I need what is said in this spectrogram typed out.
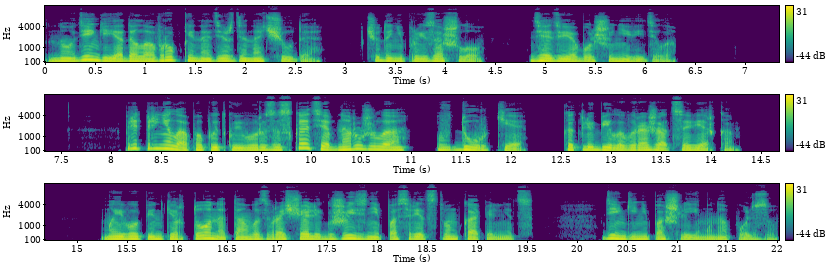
Но деньги я дала в робкой надежде на чудо. Чудо не произошло, дядю я больше не видела. Предприняла попытку его разыскать и обнаружила в дурке, как любила выражаться Верка. Моего Пинкертона там возвращали к жизни посредством капельниц. Деньги не пошли ему на пользу.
